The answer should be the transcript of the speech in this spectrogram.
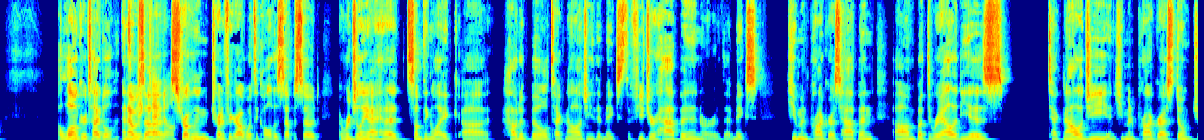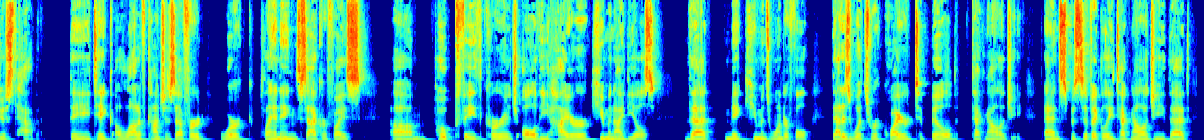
a longer title, and I was uh, struggling trying to figure out what to call this episode. Originally, I had something like uh, "How to Build Technology That Makes the Future Happen" or "That Makes Human Progress Happen." Um, but the reality is, technology and human progress don't just happen. They take a lot of conscious effort, work, planning, sacrifice, um, hope, faith, courage, all the higher human ideals that make humans wonderful. That is what's required to build technology, and specifically technology that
